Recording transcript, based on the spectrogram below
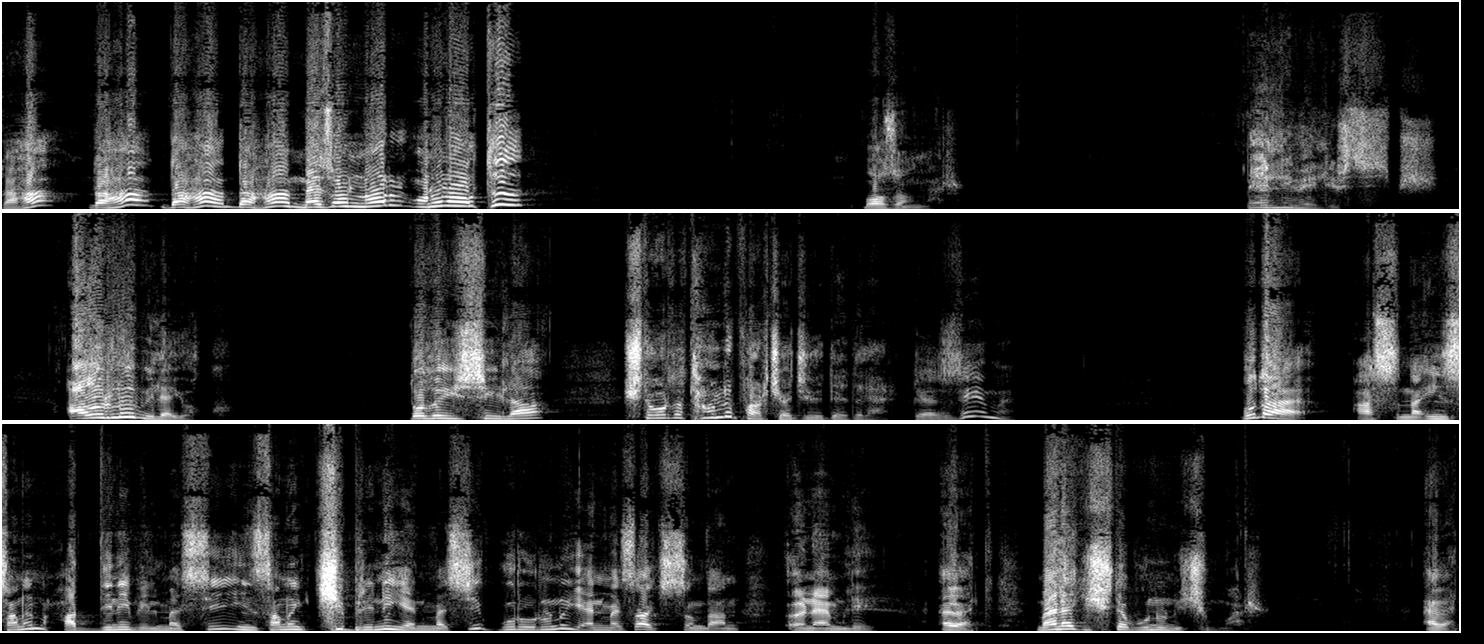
daha daha daha daha mezonlar onun altı bozonlar. Belli belirsizmiş. Ağırlığı bile yok. Dolayısıyla işte orada Tanrı parçacığı dediler. Değil mi? Bu da aslında insanın haddini bilmesi, insanın kibrini yenmesi, gururunu yenmesi açısından önemli. Evet, melek işte bunun için var. Evet,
